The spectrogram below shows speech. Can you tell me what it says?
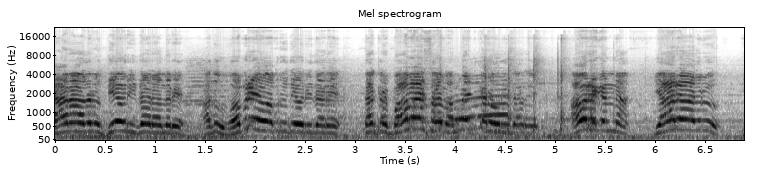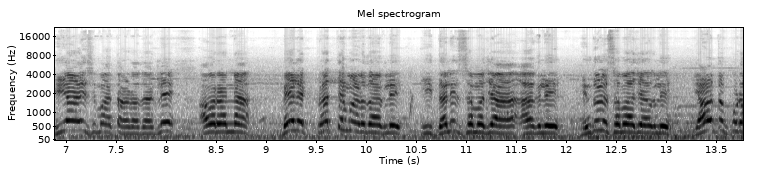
ಯಾರಾದರೂ ದೇವರು ಇದ್ದಾರೆ ಅಂದರೆ ಅದು ಒಬ್ಬರೇ ಒಬ್ರು ದೇವರಿದ್ದಾರೆ ಡಾಕ್ಟರ್ ಬಾಬಾ ಸಾಹೇಬ್ ಅಂಬೇಡ್ಕರ್ ಅವರು ಇದ್ದಾರೆ. ಅವರಿಗನ್ನ ಯಾರಾದರೂ ಹೀಯಾಳಿಸಿ ಮಾತಾಡೋದಾಗ್ಲಿ ಅವರನ್ನ ಮೇಲೆ ಕೃತ್ಯ ಮಾಡೋದಾಗ್ಲಿ ಈ ದಲಿತ ಸಮಾಜ ಆಗಲಿ ಹಿಂದುಳಿದ ಸಮಾಜ ಆಗಲಿ ಯಾವತ್ತೂ ಕೂಡ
